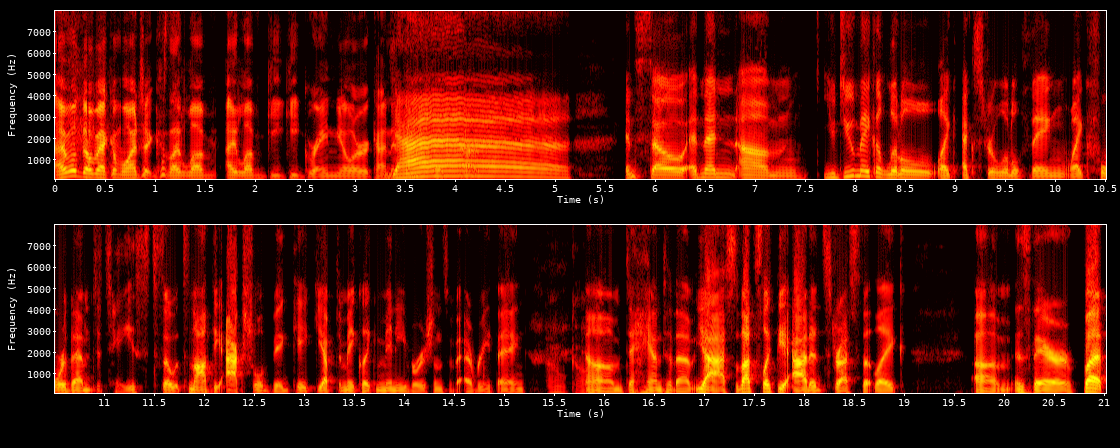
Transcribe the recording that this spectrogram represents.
I will go back and watch it because I love I love geeky granular kind of things like yeah. And so and then um you do make a little like extra little thing like for them to taste. So it's not the actual big cake. You have to make like mini versions of everything. Oh god. um to hand to them yeah so that's like the added stress that like um is there but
